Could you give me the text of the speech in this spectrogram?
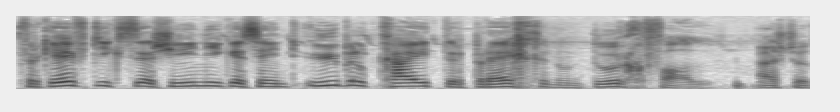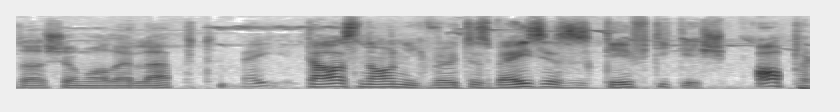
Vergiftungserscheinungen sind Übelkeit, Erbrechen und Durchfall. Hast du das schon mal erlebt? Nein, das noch nicht, weil das weiss ich, dass es giftig ist. Aber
